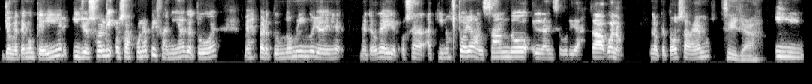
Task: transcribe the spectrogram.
yo me tengo que ir y yo solí, o sea, fue una epifanía que tuve, me desperté un domingo y yo dije, me tengo que ir, o sea, aquí no estoy avanzando, la inseguridad está, bueno, lo que todos sabemos, Sí, ya. y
